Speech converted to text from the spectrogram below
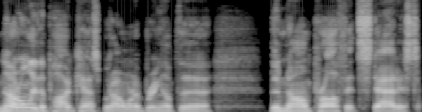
not only the podcast, but I want to bring up the the nonprofit status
